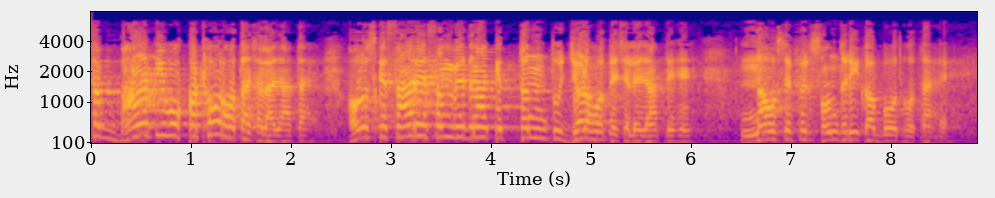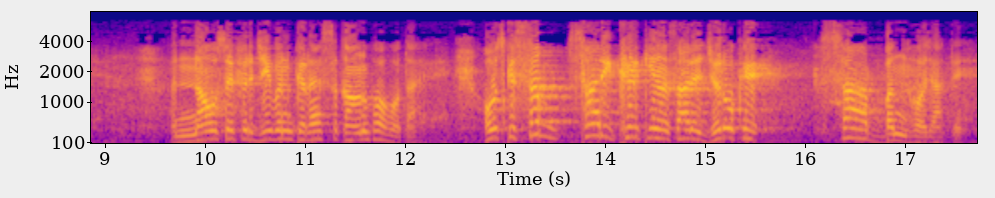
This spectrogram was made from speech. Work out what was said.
सब भांति वो कठोर होता चला जाता है और उसके सारे संवेदना के तंतु जड़ होते चले जाते हैं। न उसे फिर सौंदर्य का बोध होता है, न उसे फिर जीवन के रहस्य का अनुभव होता है और उसकी सब सारी खिड़कियाँ, सारे झरोखे सब बंद हो जाते हैं।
